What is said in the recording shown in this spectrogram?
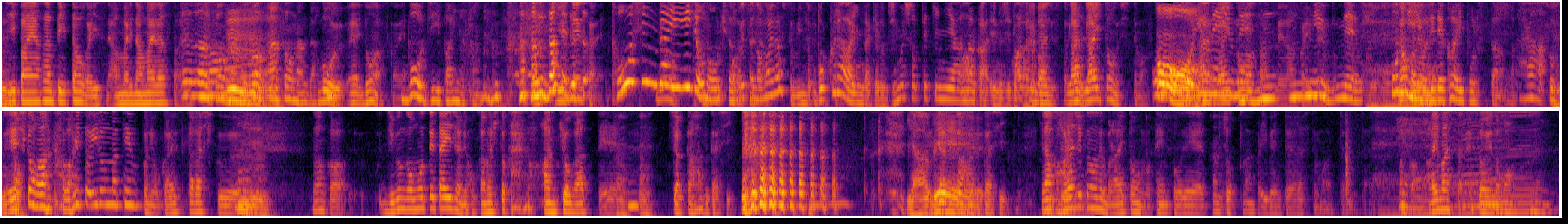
ジーパン屋さんって言った方がいいですね。あんまり名前出すとあれですね。うん、そううんなん。だ。あ、そうなんだ。某、え、どうなんですかね？某ジーパン屋さん。すだって言ってんすかね？等身大以上の大きさだっ名前出してもいいんですか？そう僕らはいいんだけど事務所的にはなんか NG とかあれば。あでも大丈夫です。ラ,、うん。ライトオン知ってますおーおお、夢ライ夢。トオンさんでなんかイベント。ね、本人よりでかいポスターが。そうです本当えしかもなんか割といろんな店舗に置かれてたらしく、うん。なんか自分が思ってた以上に他の人からの反響があって、うんうん若干恥ずかしい。や若べえ。干恥ずかしいなんか原宿のでもライトオンの店舗でうん。ちょっとなんかイベントやらせてもらったりみたいな、なんかありましたねそういうのも。うん。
